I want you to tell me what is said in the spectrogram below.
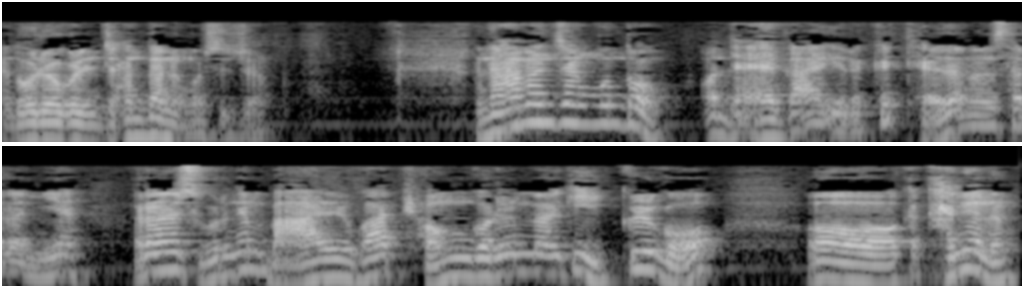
노력을 이제 한다는 것이죠. 나만 장군도 어, 내가 이렇게 대단한 사람이야 라는 식으로 그냥 말과 병거를 막 이끌고 어 가면은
